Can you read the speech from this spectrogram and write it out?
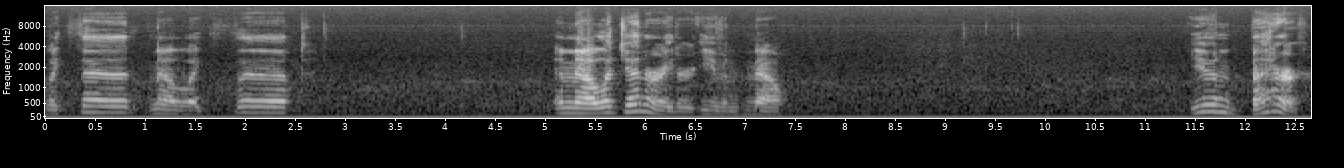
like that, now like that, and now a generator even now. Even better.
